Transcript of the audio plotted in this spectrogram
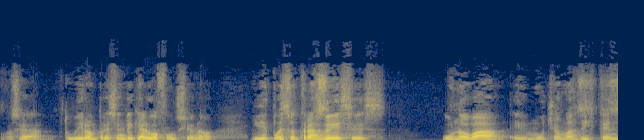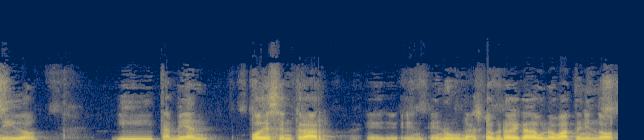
o sea, tuvieron presente que algo funcionó. Y después otras veces uno va eh, mucho más distendido y también podés entrar eh, en, en, unas. Yo creo que cada uno va teniendo,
